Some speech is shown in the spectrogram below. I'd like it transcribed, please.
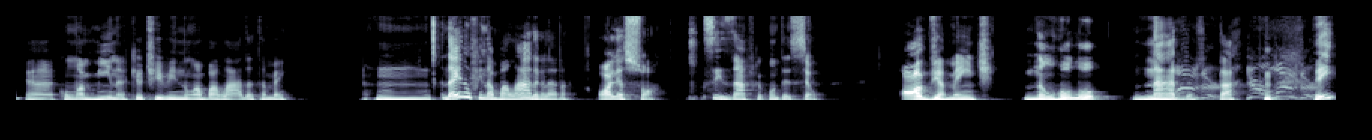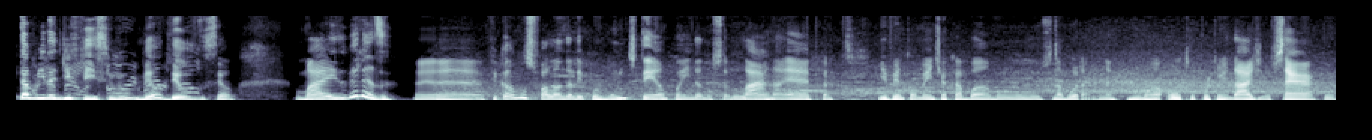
uh, com uma mina que eu tive numa balada também. Hum, daí no fim da balada, galera, olha só. O que vocês acham que aconteceu? Obviamente, não rolou nada, tá? Eita vida difícil, viu? Meu Deus do céu. Mas beleza. É, ficamos falando ali por muito tempo ainda no celular na época. E eventualmente acabamos namorando, né? Numa outra oportunidade deu certo.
